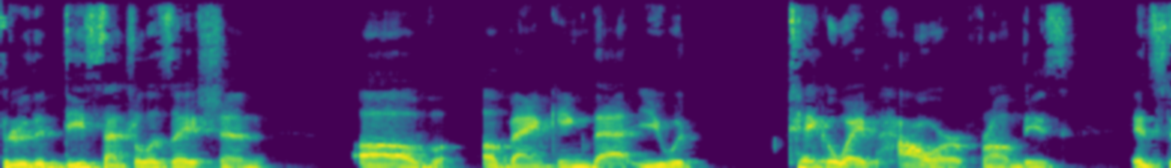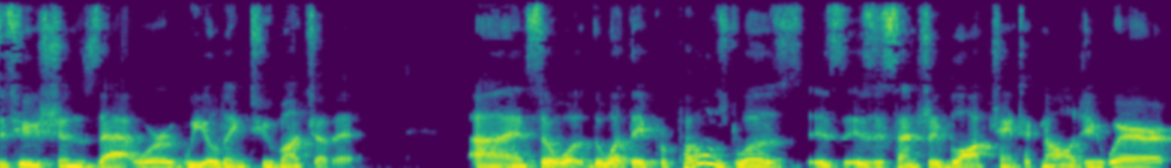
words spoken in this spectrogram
through the decentralization of, of banking that you would take away power from these institutions that were wielding too much of it. Uh, and so what, the, what they proposed was is, is essentially blockchain technology where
